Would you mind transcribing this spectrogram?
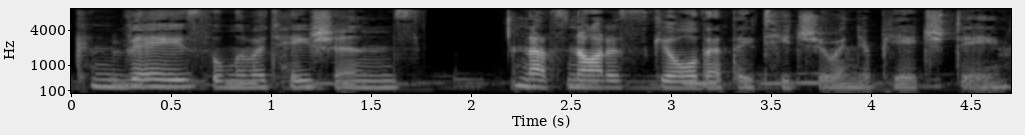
conveys the limitations. And that's not a skill that they teach you in your PhD.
